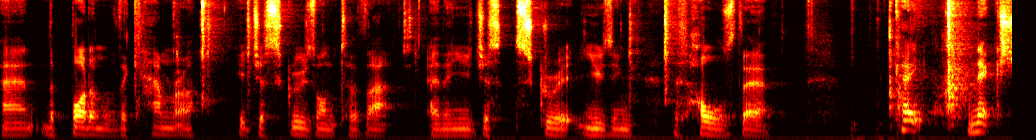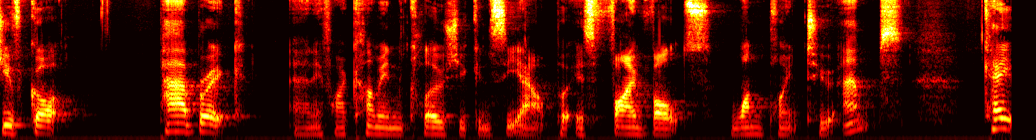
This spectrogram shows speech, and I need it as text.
and the bottom of the camera, it just screws onto that and then you just screw it using the holes there. Okay, next you've got power brick, and if I come in close you can see output is 5 volts 1.2 amps. Okay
